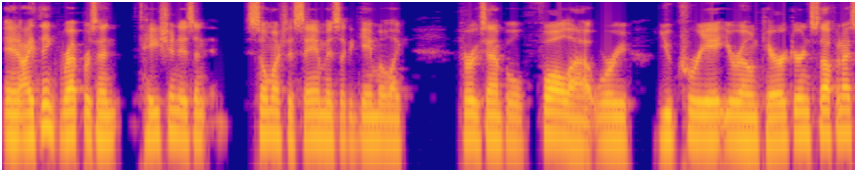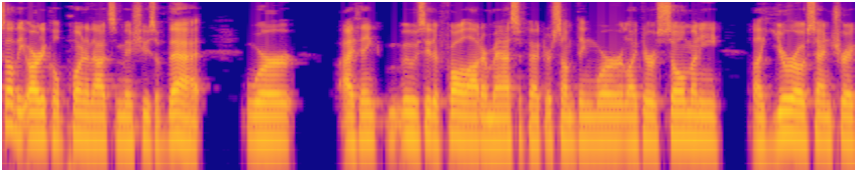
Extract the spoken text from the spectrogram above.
And i think representation isn't so much the same as like a game of like for example fallout where you create your own character and stuff and i saw the article pointed out some issues of that where i think it was either fallout or mass effect or something where like there were so many like eurocentric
